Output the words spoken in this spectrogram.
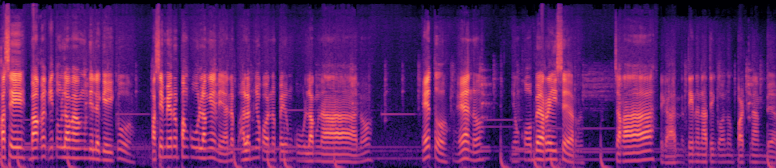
Kasi, bakit ito lang ang nilagay ko? Kasi meron pang kulang yan eh. Alam, alam nyo kung ano pa yung kulang na ano? Eto, ayan no. Yung cover racer. Tsaka, teka, tingnan natin kung anong part number.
